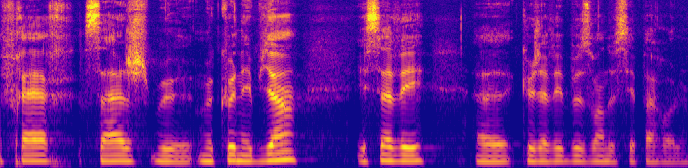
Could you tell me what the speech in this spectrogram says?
frère sage me, connaît bien et savait euh, que j'avais besoin de ces paroles.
